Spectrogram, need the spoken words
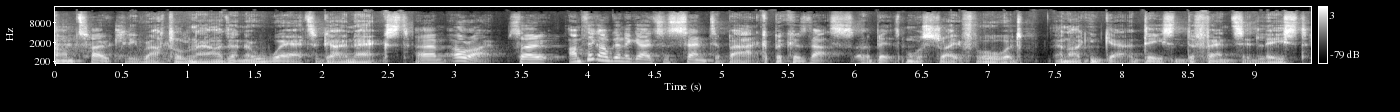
I'm totally rattled now. I don't know where to go next. Um, all right, so I think I'm going to go to centre back because that's a bit more straightforward, and I can get a decent defence at least.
